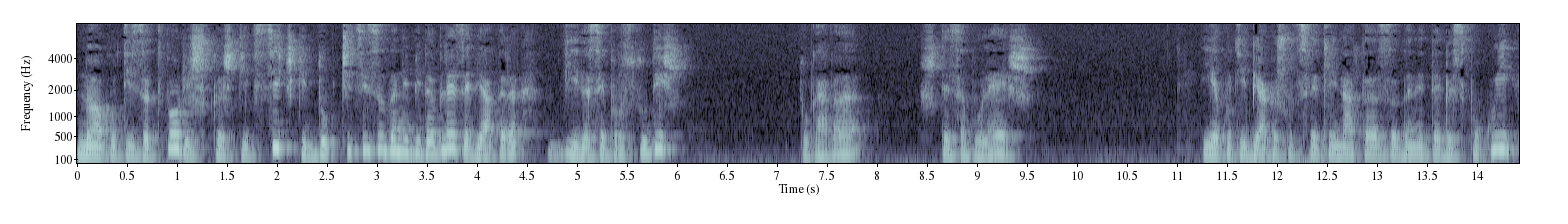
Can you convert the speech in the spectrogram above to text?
Но ако ти затвориш къщи всички дупчици, за да не би да влезе вятъра и да се простудиш, тогава ще заболееш. И ако ти бягаш от светлината, за да не те безпокои,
